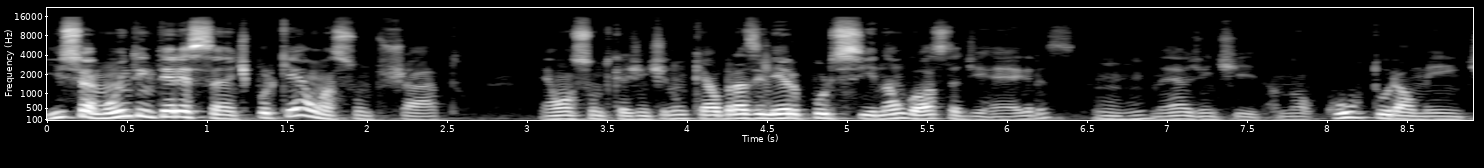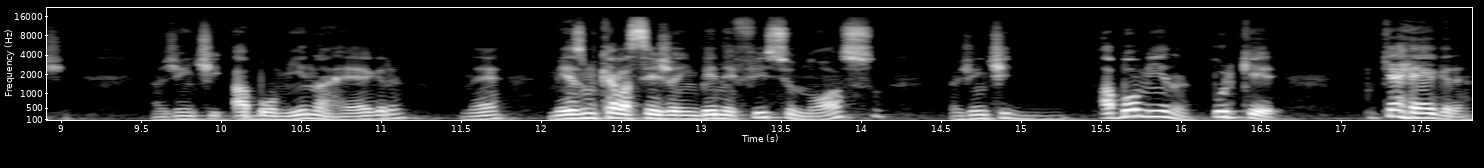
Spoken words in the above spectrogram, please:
isso é muito interessante, porque é um assunto chato, é um assunto que a gente não quer. O brasileiro, por si, não gosta de regras, uhum. né? A gente, culturalmente, a gente abomina a regra, né? Mesmo que ela seja em benefício nosso, a gente abomina. Por quê? Porque é regra.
